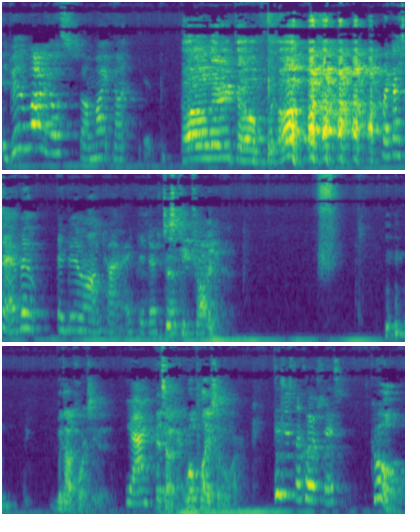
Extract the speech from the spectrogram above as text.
It's been a while, so I might not. Oh, there you go. Oh. Like I said, it's been, it's been a long time I did this. Just keep trying. Without forcing it. Yeah. It's okay. We'll play some more. This is the closest. Cool.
